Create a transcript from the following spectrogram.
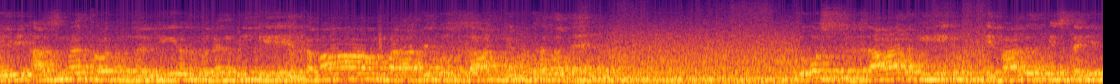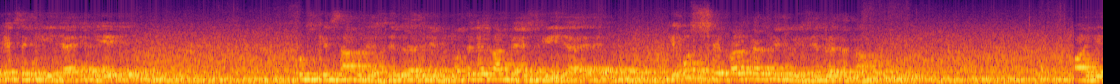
کہ عظمت اور بزرگی اور بلندی کے تمام مراتب اس ذات کے اوپر ختم ہیں۔ تو اس ذات کی عبادت اس طریقے سے کی جائے کہ اس کے سامنے ذلت مطلقہ پیش کی جائے کہ اس سے بڑھ کر کے کوئی ذلت نہ ہو۔ اور یہ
